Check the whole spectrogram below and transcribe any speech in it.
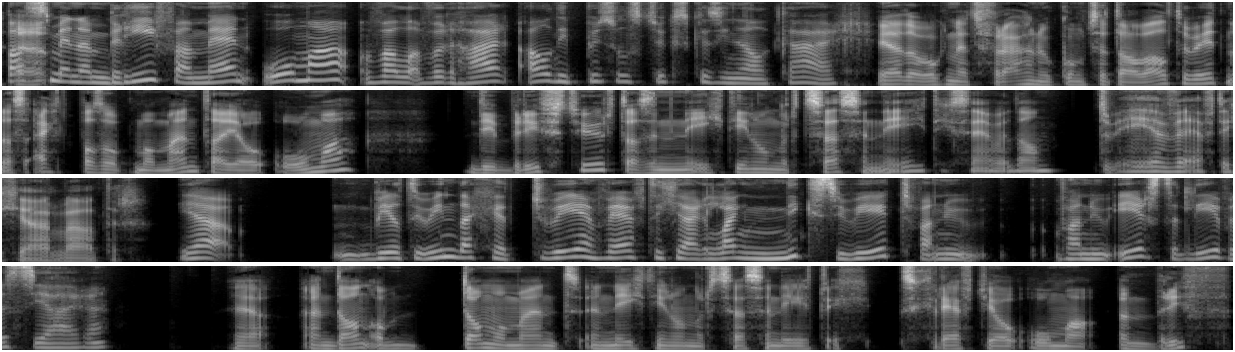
Pas Eh. met een brief van mijn oma vallen voor haar al die puzzelstukjes in elkaar. ja, dat wil ik net vragen. Hoe komt ze dat wel te weten? Dat is echt pas op het moment dat jouw oma die brief stuurt. Dat is in 1996 zijn we dan. 52 jaar later. Ja, beeld u in dat je 52 jaar lang niks weet van uw, van uw eerste levensjaren. Ja. En dan op dat moment, in 1996, schrijft jouw oma een brief.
